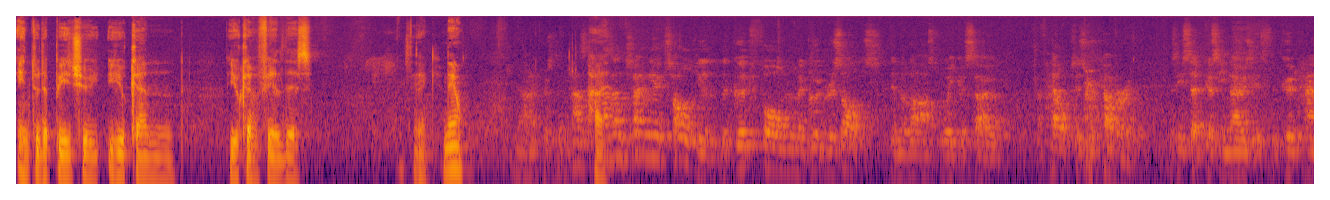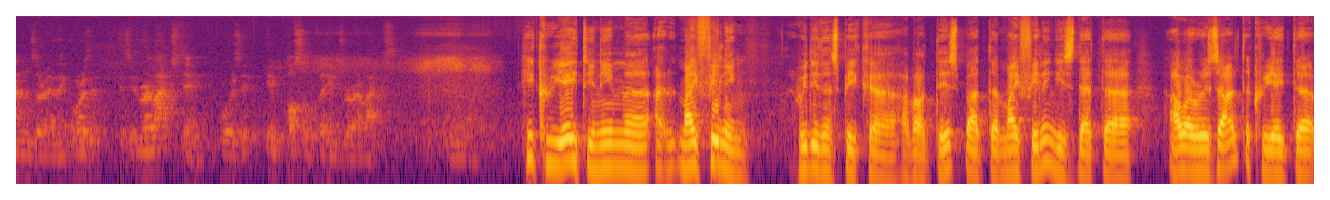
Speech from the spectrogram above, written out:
into the pitch you, you can you can feel this. Thank you. Neil. Hi. Has Antonio told you that the good form and the good results in the last week or so have helped his recovery? As he said, because he knows it's the good hands or anything, or is it, is it relaxed him, or is it impossible for him to relax? He created in him, uh, my feeling, we didn't speak uh, about this, but uh, my feeling is that uh, our result create uh,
